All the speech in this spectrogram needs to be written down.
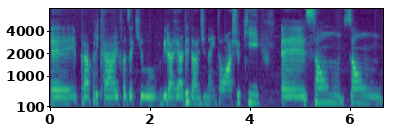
é, para aplicar e fazer aquilo virar realidade, né. Então acho que é, são são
